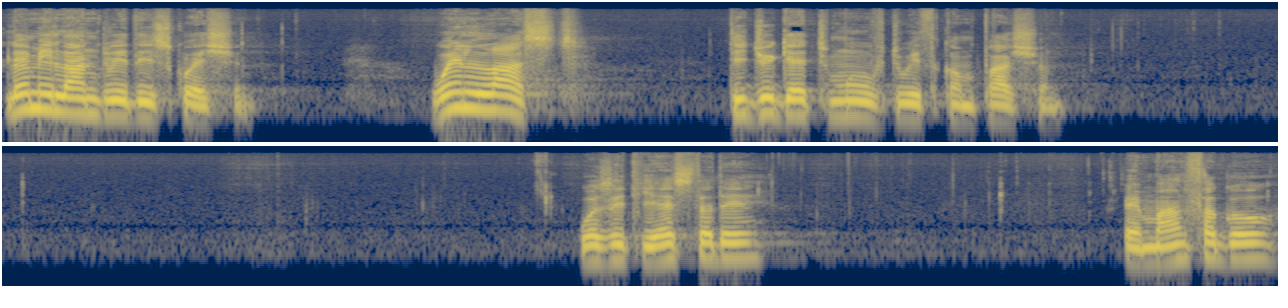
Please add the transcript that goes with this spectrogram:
Let me land with this question. When last did you get moved with compassion? Was it yesterday? A month ago?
